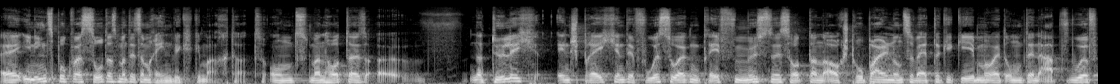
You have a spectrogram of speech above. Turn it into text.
Äh, in Innsbruck war es so, dass man das am Rennweg gemacht hat. Und man hat also natürlich entsprechende Vorsorgen treffen müssen. Es hat dann auch Strohballen und so weiter gegeben, halt um den Abwurf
